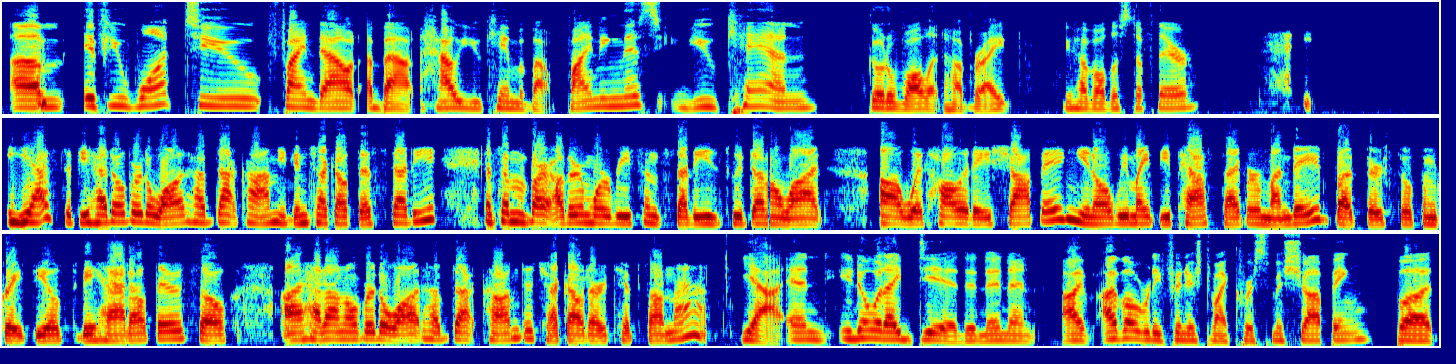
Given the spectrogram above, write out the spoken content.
um, if you want to find out about how you came about finding this, you can go to Wallet Hub, right? You have all the stuff there? Yes, if you head over to wallethub.com, you can check out this study and some of our other more recent studies. We've done a lot uh, with holiday shopping. You know, we might be past Cyber Monday, but there's still some great deals to be had out there. So uh, head on over to wallethub.com to check out our tips on that. Yeah, and you know what I did, and then and I've I've already finished my Christmas shopping, but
